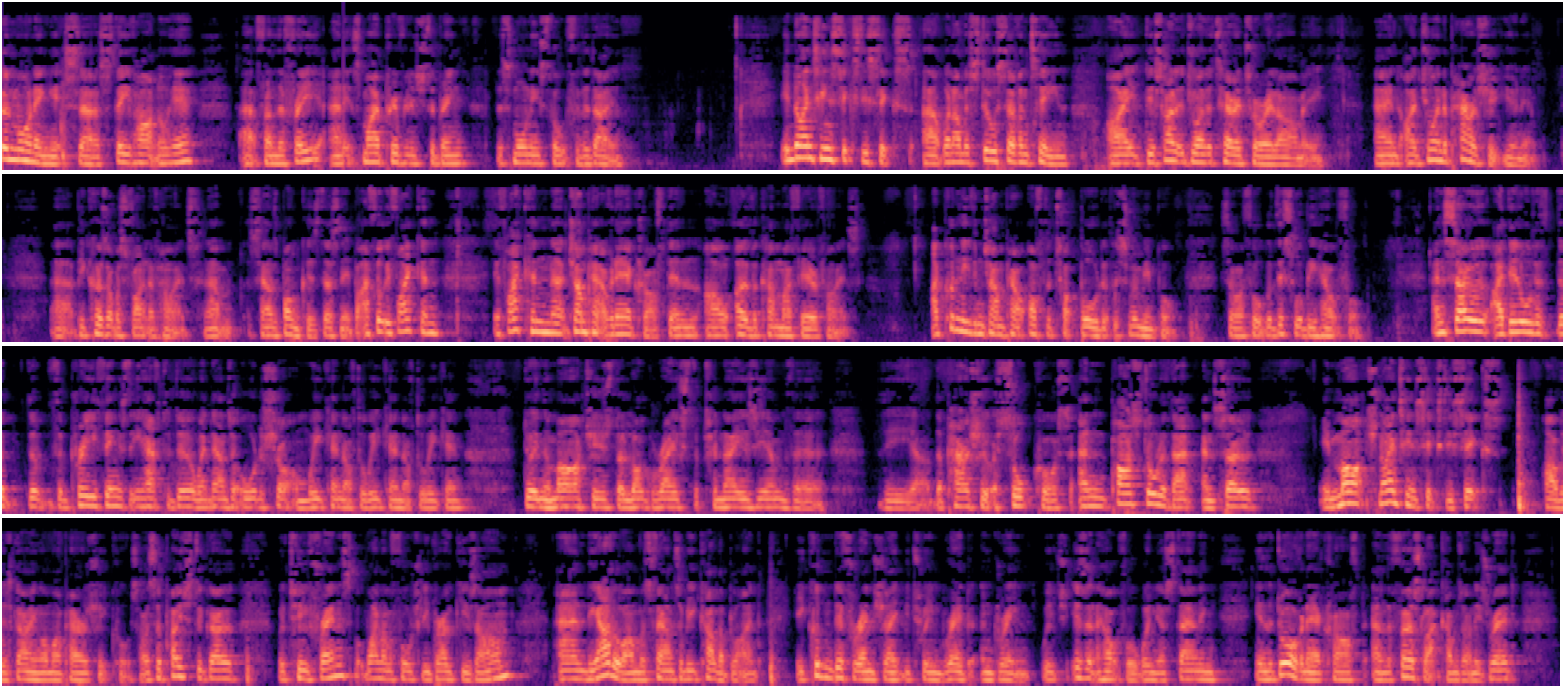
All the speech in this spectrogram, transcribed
Good morning, it's uh, Steve Hartnoll here uh, from The Free, and it's my privilege to bring this morning's talk for the day. In 1966, uh, when I was still 17, I decided to join the Territorial Army, and I joined a parachute unit uh, because I was frightened of heights. Um, sounds bonkers, doesn't it? But I thought if I can, if I can uh, jump out of an aircraft, then I'll overcome my fear of heights. I couldn't even jump out off the top board at the swimming pool. So I thought, well, this will be helpful. And so I did all the, the, the, the, pre things that you have to do. I went down to Aldershot on weekend after weekend after weekend, doing the marches, the log race, the gymnasium, the, the, uh, the parachute assault course and passed all of that. And so in March 1966, I was going on my parachute course. I was supposed to go with two friends, but one unfortunately broke his arm and the other one was found to be colorblind. He couldn't differentiate between red and green, which isn't helpful when you're standing in the door of an aircraft and the first light comes on is red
